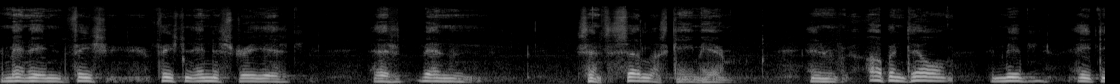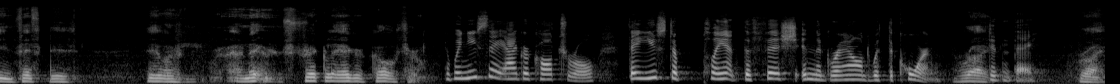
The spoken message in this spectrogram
The menhaden fish fishing industry is, has been since the settlers came here. And up until the mid 1850s, it was strictly agricultural. When you say agricultural, they used to plant the fish in the ground with the corn, right? Didn't they? Right.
